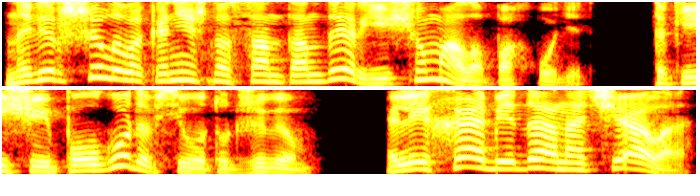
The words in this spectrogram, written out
На Вершилова, конечно, Сантандер еще мало походит. Так еще и полгода всего тут живем. Лиха беда начала.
